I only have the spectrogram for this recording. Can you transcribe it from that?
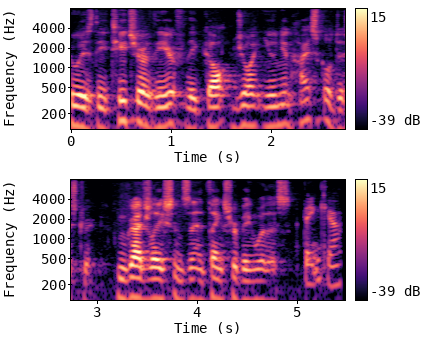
who is the Teacher of the Year for the Galt Joint Union High School District. Congratulations and thanks for being with us. Thank you.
